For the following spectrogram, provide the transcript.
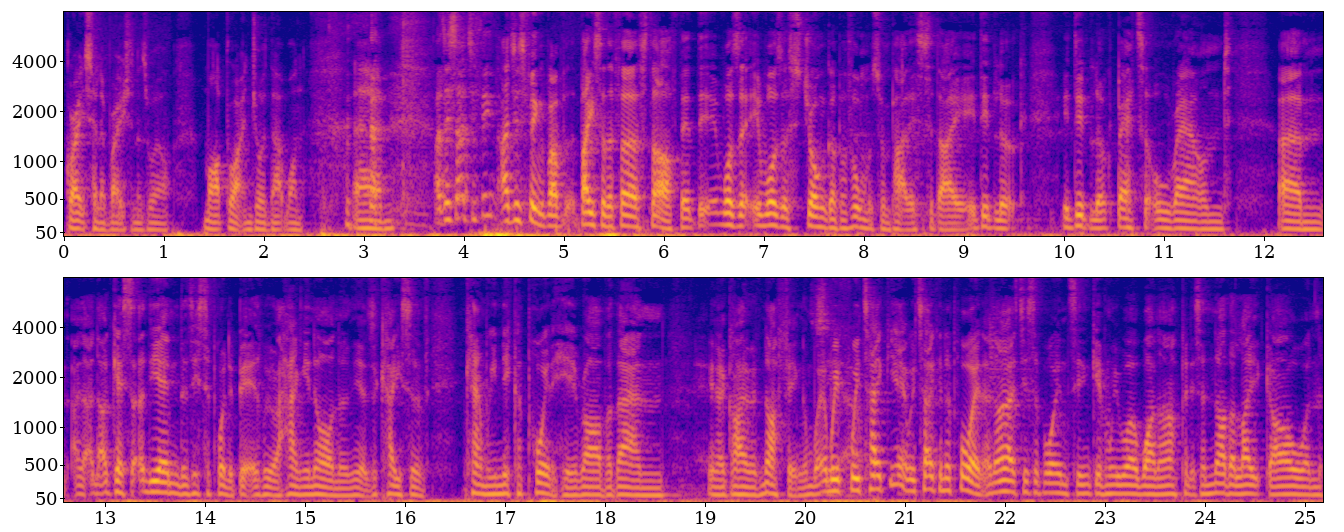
Great celebration as well. Mark Bright enjoyed that one. Um, I just actually think I just think based on the first half that it was a, it was a stronger performance from Palace today. It did look it did look better all round. Um, and, and I guess at the end the disappointed bit is we were hanging on and you know, it was a case of can we nick a point here rather than you know going with nothing. And we, we, we take yeah we're taking a point and I know it's disappointing given we were one up and it's another late goal and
